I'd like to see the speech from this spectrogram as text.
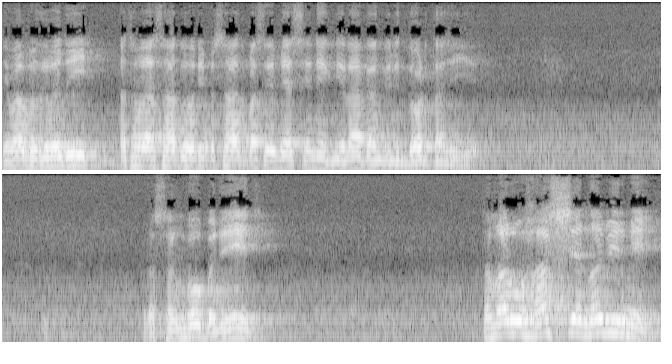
એવા ભગવદી અથવા સાધુ હરિપ્રસાદ પાસે બેસીને એક નિરાકાંગની દોડતા જઈએ. પ્રસંગો બને જ. તમારું હાસ્ય ન વિરમે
